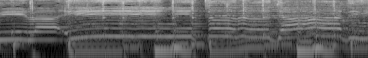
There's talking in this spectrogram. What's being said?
Bila ini terjadi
